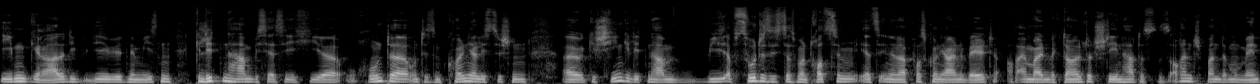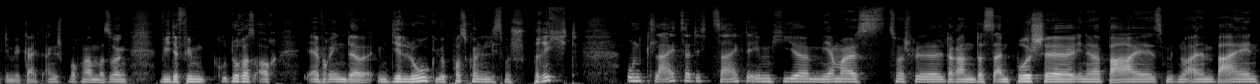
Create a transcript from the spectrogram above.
eben gerade die, die Vietnamesen gelitten haben, wie sehr sie hier runter unter diesem kolonialistischen äh, Geschehen gelitten haben, wie absurd es ist, dass man trotzdem jetzt in einer postkolonialen Welt auf einmal ein McDonald's dort stehen hat. Das ist auch ein spannender Moment, den wir gar nicht angesprochen haben, also wie der Film durchaus auch einfach in der, im Dialog über Postkolonialismus spricht und gleichzeitig zeigt er eben hier mehrmals zum Beispiel daran, dass ein Bursche in einer Bar ist mit nur einem Bein,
